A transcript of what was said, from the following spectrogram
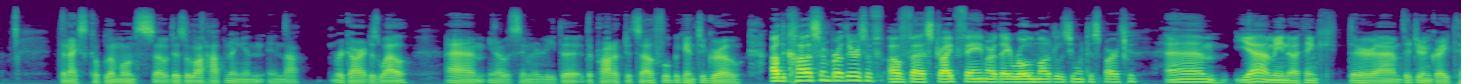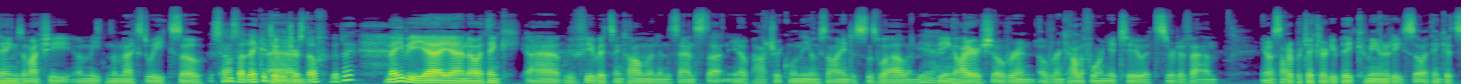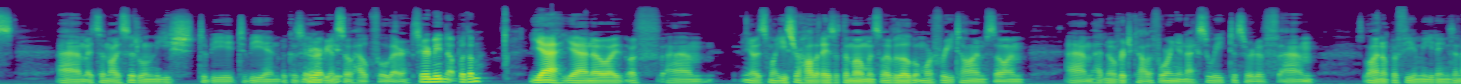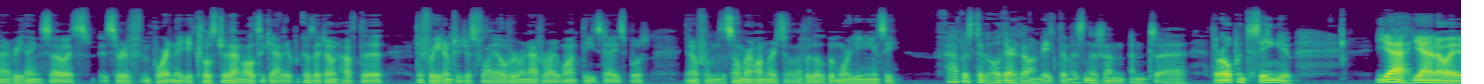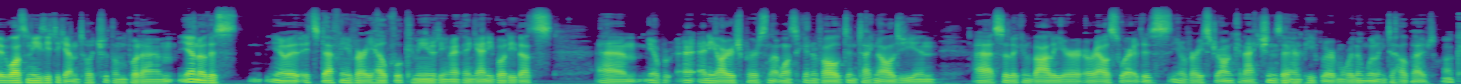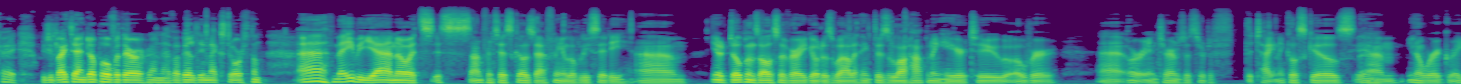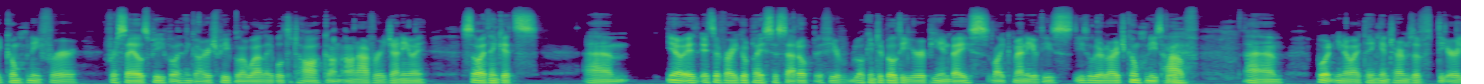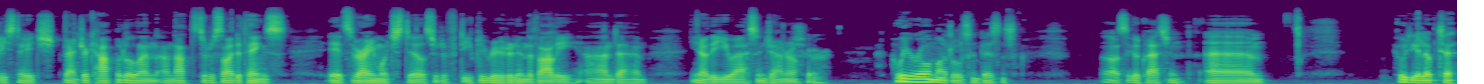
the next couple of months. So there's a lot happening in, in that regard as well. Um, you know, similarly, the the product itself will begin to grow. Are the Collison brothers of of uh, Stripe fame? Are they role models you want to aspire to? Um, yeah, I mean, I think they're um, they're doing great things. I'm actually I'm meeting them next week, so It sounds like they could do with your Um, stuff, could they? Maybe, yeah, yeah. No, I think uh, we have a few bits in common in the sense that you know Patrick won the Young Scientist as well, and Yeah. being Irish over in over in California too. It's sort of um, you know it's not a particularly big community, so I think it's um, it's a nice little niche to be to be in because you're- everyone's so helpful there. So you're meeting up with them. Yeah, yeah. No, I, I've um, you know it's my Easter holidays at the moment, so I have a little bit more free time. So I'm um, heading over to California next week to sort of um, line up a few meetings and everything. So it's it's sort of important that you cluster them all together because I don't have the the freedom to just fly over whenever I want these days. But you know, from the summer onwards, I'll have a little bit more leniency. Fabulous to go there though and meet them, isn't it? And and uh, they're open to seeing you. Yeah, yeah, no, it wasn't easy to get in touch with them, but um, yeah, no, this, you know, it's definitely a very helpful community, and I think anybody that's, um, you know, any Irish person that wants to get involved in technology in uh, Silicon Valley or, or elsewhere, there's you know very strong connections there, and people are more than willing to help out. Okay. Would you like to end up over there and have a building next door to them? Uh, maybe, yeah, no, it's it's San Francisco is definitely a lovely city. Um, you know, Dublin's also very good as well. I think there's a lot happening here too over, uh, or in terms of sort of the technical skills. Yeah. Um, you know, we're a great company for for salespeople. I think Irish people are well able to talk on, on average anyway. So I think it's, um, you know, it, it's a very good place to set up if you're looking to build a European base, like many of these these other large companies have. Um, but you know, I think in terms of the early stage venture capital and, and that sort of side of things, it's very much still sort of deeply rooted in the valley and um, you know the US in general. Sure. Who are your role models in business? Oh, that's a good question. Um, Who do you look to?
